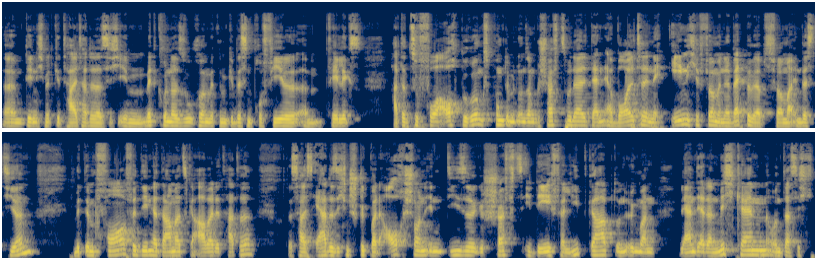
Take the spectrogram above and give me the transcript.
ähm, den ich mitgeteilt hatte, dass ich eben Mitgründer suche mit einem gewissen Profil. Ähm, Felix hatte zuvor auch Berührungspunkte mit unserem Geschäftsmodell, denn er wollte in eine ähnliche Firma, eine Wettbewerbsfirma investieren mit dem Fonds, für den er damals gearbeitet hatte. Das heißt, er hatte sich ein Stück weit auch schon in diese Geschäftsidee verliebt gehabt und irgendwann lernte er dann mich kennen und dass ich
